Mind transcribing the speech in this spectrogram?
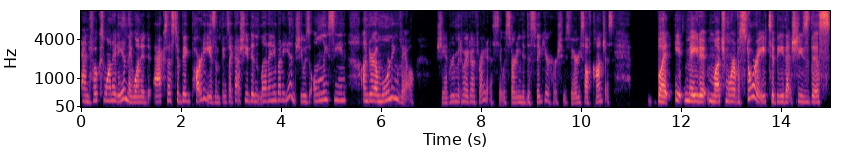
and folks wanted in. They wanted access to big parties and things like that. She didn't let anybody in. She was only seen under a mourning veil. She had rheumatoid arthritis. It was starting to disfigure her. She was very self-conscious but it made it much more of a story to be that she's this,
